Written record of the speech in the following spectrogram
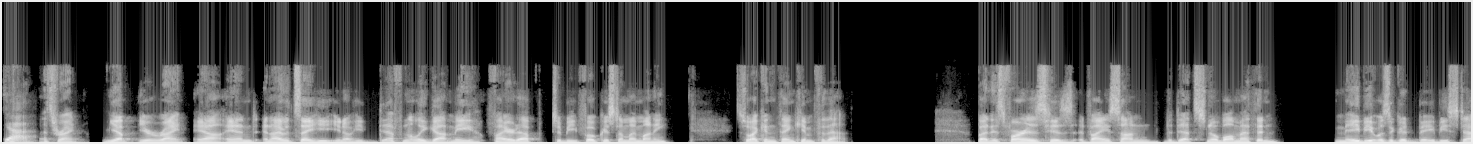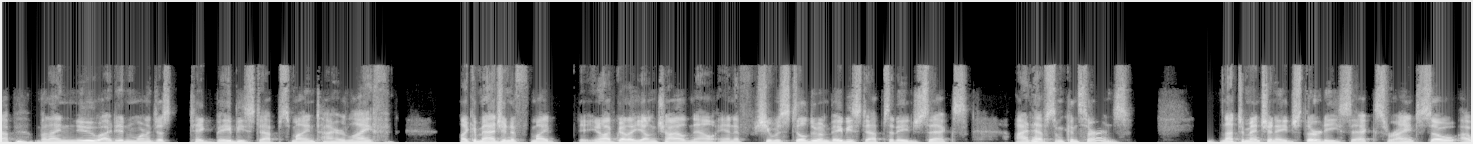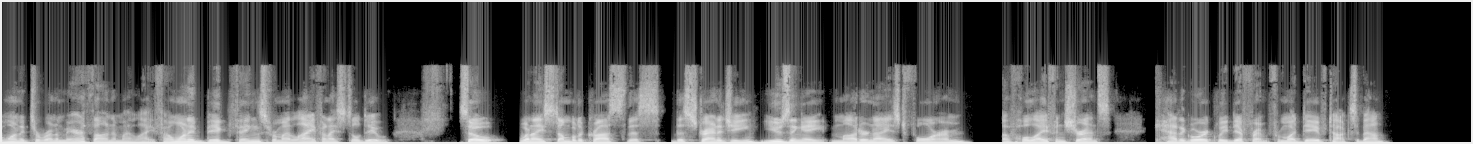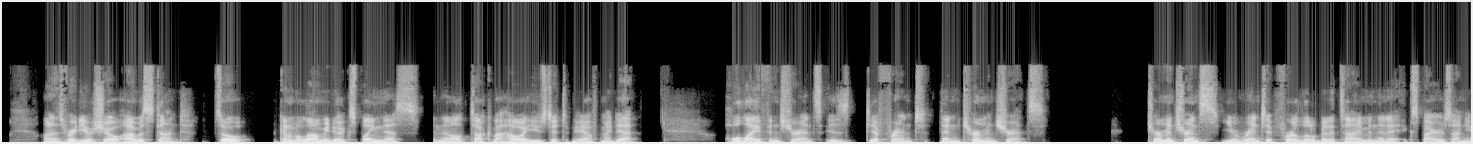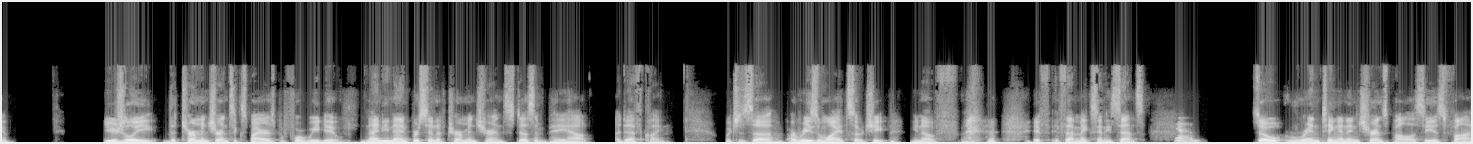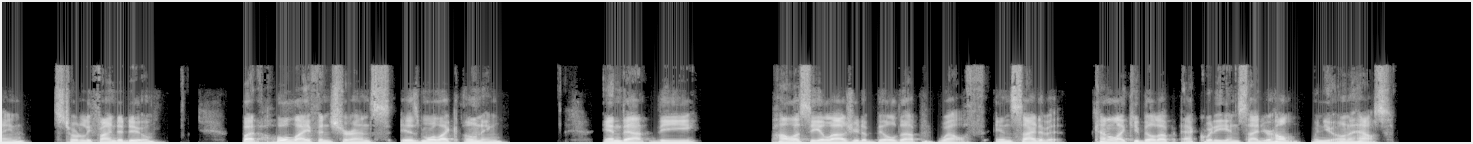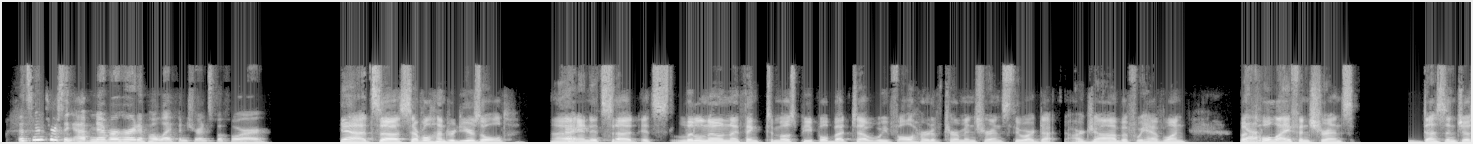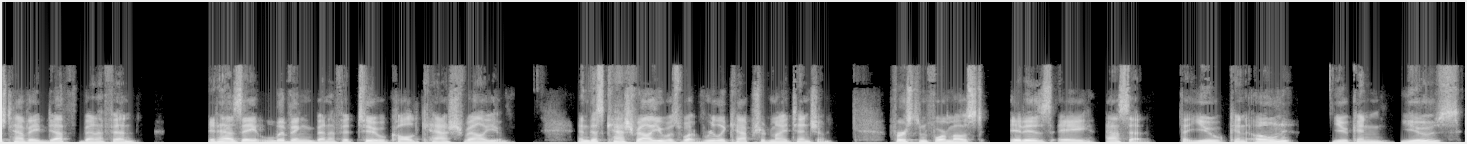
Yeah. That's right. Yep, you're right. Yeah, and and I would say he, you know, he definitely got me fired up to be focused on my money. So I can thank him for that. But as far as his advice on the debt snowball method, maybe it was a good baby step, but I knew I didn't want to just take baby steps my entire life. Like imagine if my you know, I've got a young child now and if she was still doing baby steps at age 6, I'd have some concerns not to mention age 36, right? So I wanted to run a marathon in my life. I wanted big things for my life, and I still do. So when I stumbled across this this strategy using a modernized form of whole life insurance, categorically different from what Dave talks about on his radio show, I was stunned. So kind of allow me to explain this, and then I'll talk about how I used it to pay off my debt. Whole life insurance is different than term insurance. Term insurance, you rent it for a little bit of time and then it expires on you. Usually the term insurance expires before we do. 99% of term insurance doesn't pay out a death claim, which is a, a reason why it's so cheap, you know, if, if, if that makes any sense. Yeah. So renting an insurance policy is fine. It's totally fine to do. But whole life insurance is more like owning in that the policy allows you to build up wealth inside of it kind of like you build up equity inside your home when you own a house. That's interesting. I've never heard of whole life insurance before. Yeah, it's uh, several hundred years old. Uh. And it's uh, it's little known, I think, to most people, but uh, we've all heard of term insurance through our our job if we have one. But yeah. whole life insurance doesn't just have a death benefit; it has a living benefit too, called cash value. And this cash value is what really captured my attention. First and foremost, it is a asset that you can own, you can use,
